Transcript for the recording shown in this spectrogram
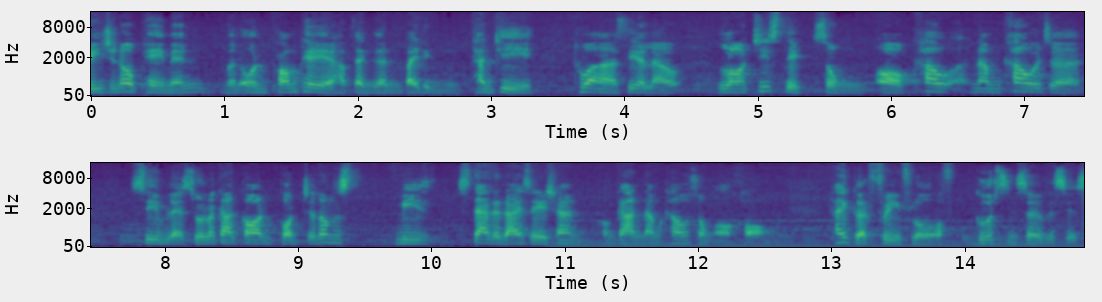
regional payment เหมือนโอนพร้อมเพย์ครับ แต่เงินไปถึงทันทีทั่วอาเซียนแล้ว logistics ส่งออกเข้านำเข้าจะ seamless ศุลกากรกฎจะต้อง มี standardization ของการนำเข้าส่งออกของ ให้เกิด free flow of goods and services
